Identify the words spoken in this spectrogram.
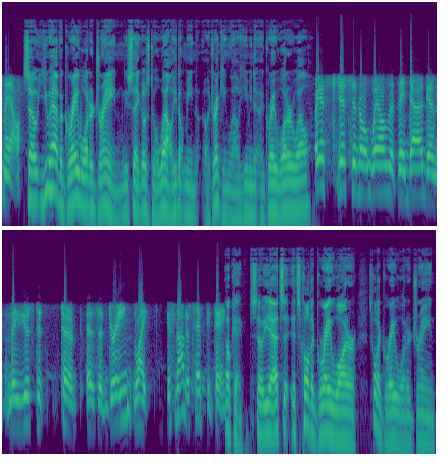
smell. So you have a gray water drain. When you say it goes to a well, you don't mean a drinking well. You mean a gray water well? It's just an old well that they dug and they used it to as a drain, like it's not a septic tank. Okay, so yeah, it's a, it's called a gray water. It's called a gray water drain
